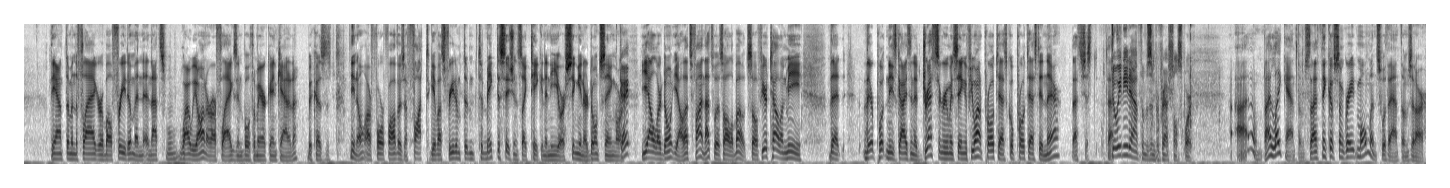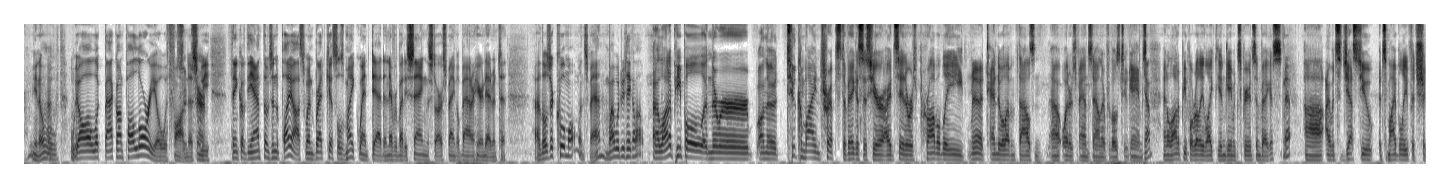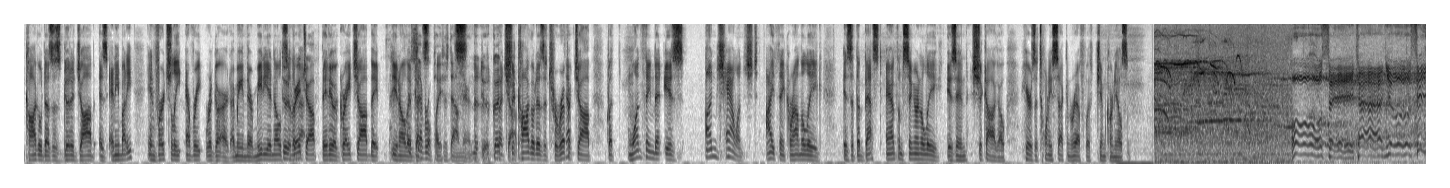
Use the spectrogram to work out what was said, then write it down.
the anthem and the flag are about freedom, and, and that's why we honor our flags in both America and Canada because, you know, our forefathers have fought to give us freedom to, to make decisions like taking a knee or singing or don't sing or Okay. yell or don't yell. That's fine. That's what it's all about. So if you're telling me that they're putting these guys in a dressing room and saying, if you want to protest, go protest in there, that's just. That's, Do we need anthems in professional sport? I don't. I like anthems. I think of some great moments with anthems in our. You know, we all look back on Paul Lorieau with fondness. Sure, sure. We think of the anthems in the playoffs when Brett Kissel's mic went dead and everybody sang the Star Spangled Banner here in Edmonton. Uh, those are cool moments, man. Why would we take them out? A lot of people, and there were on the two combined trips to Vegas this year. I'd say there was probably eh, ten to eleven thousand uh, Oilers fans down there for those two games. Yep. And a lot of people really liked the in-game experience in Vegas. Yep. Uh, I would suggest to you, it's my belief that Chicago does as good a job as anybody in virtually every regard. I mean, their media notes Do a are the great be- job. They do a great job. They, you know, they've There's got several places down there that do a good but job. Chicago does a terrific Yep. job. But one thing that is unchallenged, I think, around the league is that the best anthem singer in the league is in Chicago. Here's a 20 second riff with Jim Cornelison. Say, can you see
